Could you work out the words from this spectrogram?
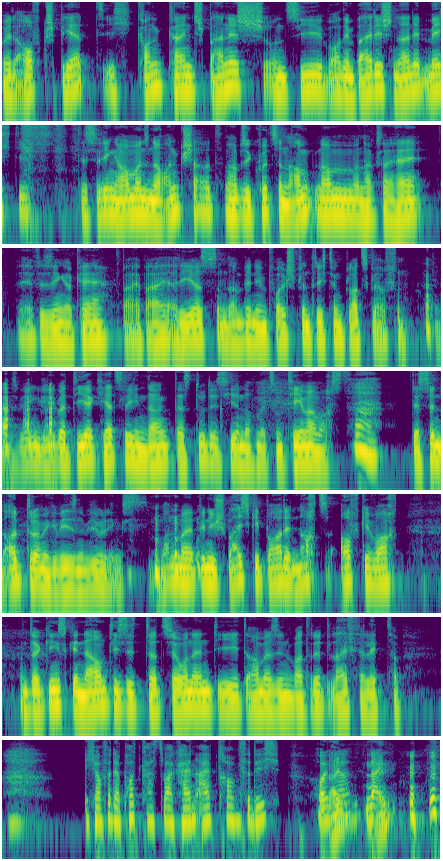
halt aufgesperrt. Ich kann kein Spanisch und sie war dem Bayerischen auch nicht mächtig. Deswegen haben wir uns noch angeschaut, habe sie kurz einen Arm genommen und habe gesagt, hey, Everything okay, bye bye, adios. Und dann bin ich im Vollsprint Richtung Platz gelaufen. Deswegen, lieber Dirk, herzlichen Dank, dass du das hier nochmal zum Thema machst. Ah. Das sind Albträume gewesen übrigens. Manchmal bin ich schweißgebadet nachts aufgewacht und da ging es genau um die Situationen, die ich damals in Madrid live erlebt habe. Ich hoffe, der Podcast war kein Albtraum für dich. Holger? Nein. Nein.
